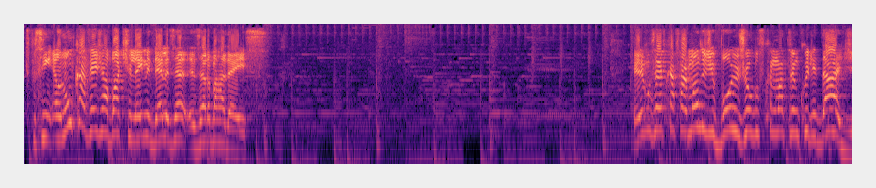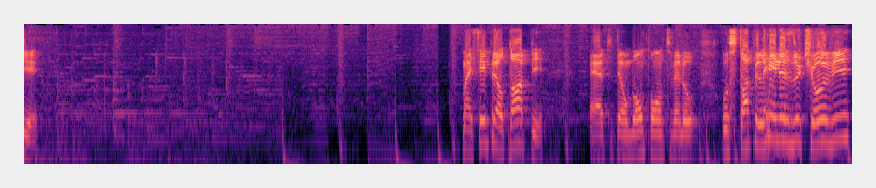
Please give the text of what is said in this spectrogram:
Tipo assim, eu nunca vejo a bot lane dele 0/10. Ele consegue ficar farmando de boa e o jogo fica numa tranquilidade. Mas sempre é o top. É, tu tem um bom ponto, velho. Os top laners do Chove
